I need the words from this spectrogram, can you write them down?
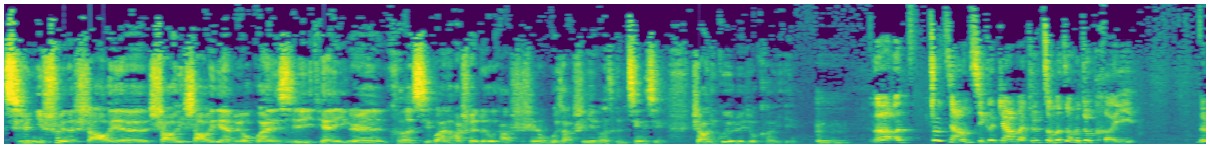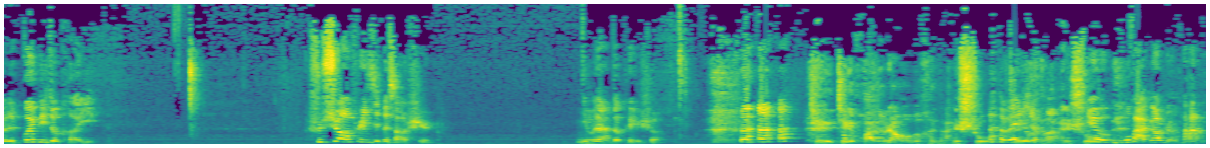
其实你睡得少也少一少一点没有关系，一天一个人可能习惯的话睡六个小时甚至五个小时也能很清醒，只要你规律就可以。嗯，呃，呃就讲几个这样吧，就怎么怎么就可以，就是规律就可以。是需要睡几个小时？你们俩都可以说，这个这个话就让我们很难说，这个为什么？很难说因。为无法标准化嘛。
